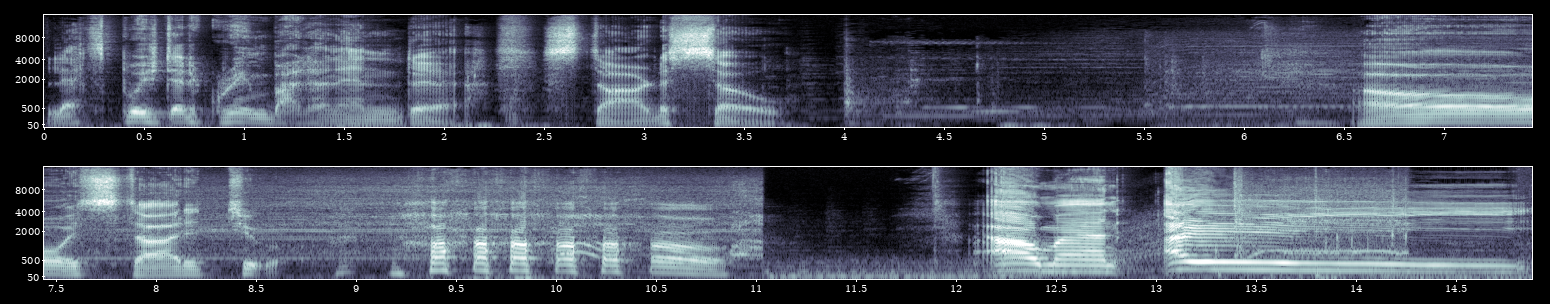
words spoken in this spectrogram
Let's push that green button and uh, start the show. Oh, it started to... oh man, I...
